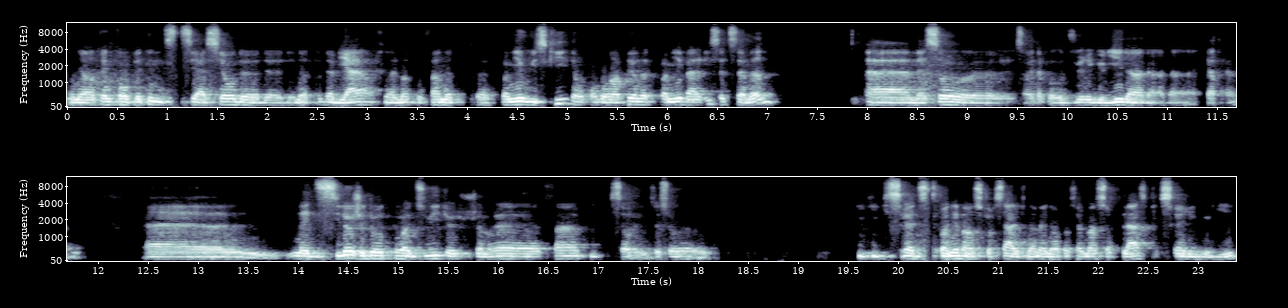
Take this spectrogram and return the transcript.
on est en train de compléter une distillation de, de, notre de bière, finalement, pour faire notre premier whisky. Donc, on va remplir notre premier baril cette semaine. mais ça, ça va être un produit régulier dans, dans quatre ans. Euh, mais d'ici là, j'ai d'autres produits que j'aimerais faire qui, qui, qui, seraient disponibles en succursale, finalement, non pas seulement sur place, puis qui seraient réguliers.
